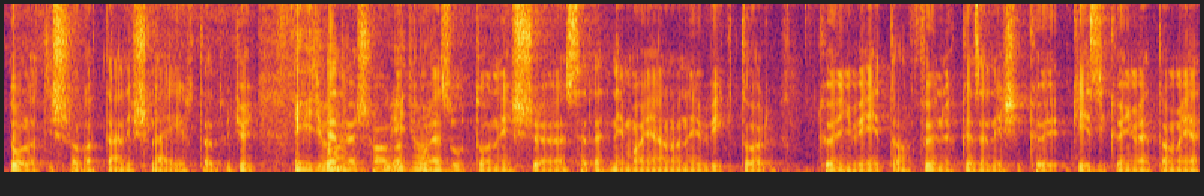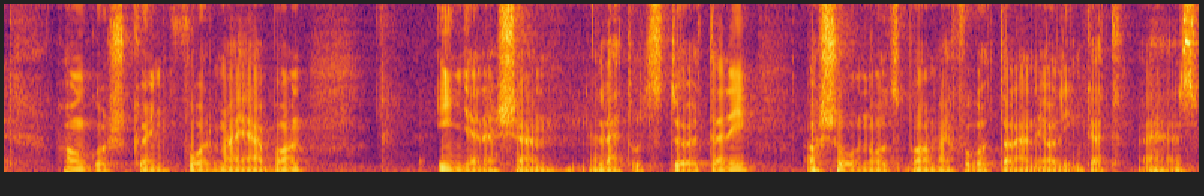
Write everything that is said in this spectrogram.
Tollat is ragadtál, is leírtad, úgyhogy így van, kedves hallgató, ezúton is szeretném ajánlani Viktor könyvét, a főnökkezelési kézikönyvet, amelyet hangos könyv formájában ingyenesen le tudsz tölteni. A show notes-ban meg fogod találni a linket ehhez.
